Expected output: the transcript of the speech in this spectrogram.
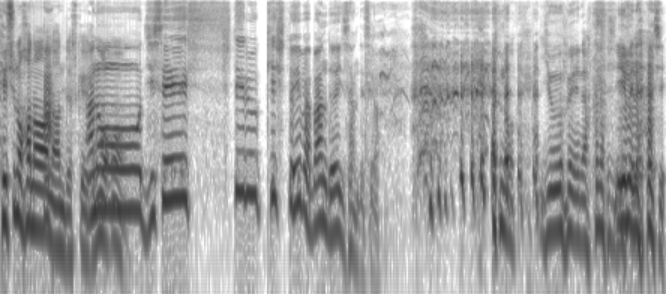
消しの花なんですけれども、あのー、自生してる消しといえば坂東英二さんですよ。あの有名な話有名な話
